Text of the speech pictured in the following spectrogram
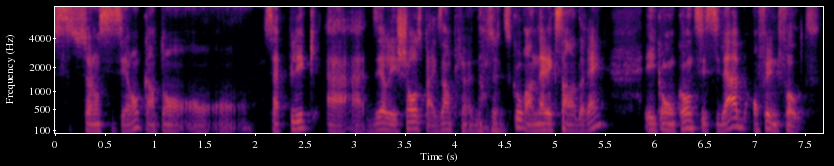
selon Cicéron, quand on, s'applique à, dire les choses, par exemple, dans un discours en alexandrin et qu'on compte ses syllabes, on fait une faute.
